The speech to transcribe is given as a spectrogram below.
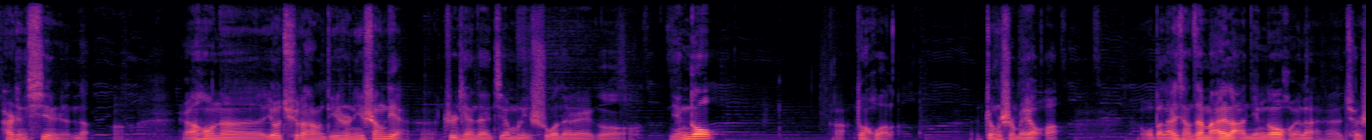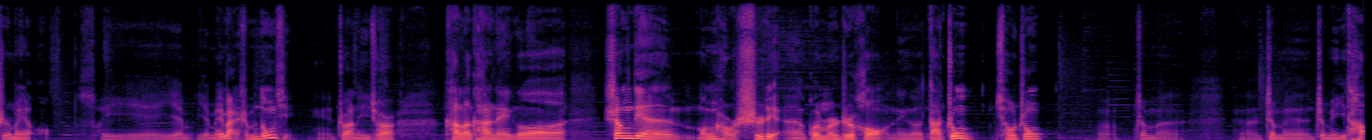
还是挺吸引人的啊。然后呢，又去了趟迪士尼商店，之前在节目里说的这个。年糕啊，断货了，正式没有了。我本来想再买俩年糕回来，呃，确实没有，所以也也没买什么东西。转了一圈，看了看那个商店门口十点关门之后那个大钟敲钟，嗯，这么呃这么这么一趟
